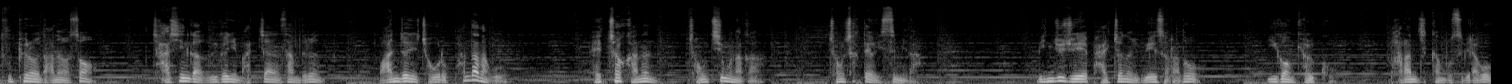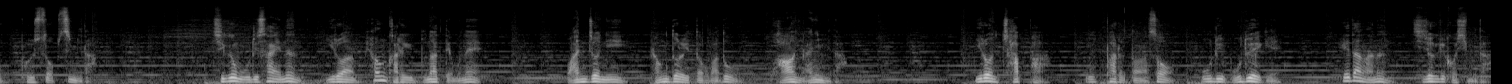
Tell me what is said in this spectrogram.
두 편으로 나누어서 자신과 의견이 맞지 않은 사람들은 완전히 적으로 판단하고 배척하는 정치 문화가 정착되어 있습니다. 민주주의의 발전을 위해서라도 이건 결코 바람직한 모습이라고 볼 수 없습니다. 지금 우리 사회는 이러한 편 가르기 문화 때문에 완전히 병들어 있다고 봐도 과언이 아닙니다. 이런 좌파, 우파를 떠나서 우리 모두에게 해당하는 지적일 것입니다.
